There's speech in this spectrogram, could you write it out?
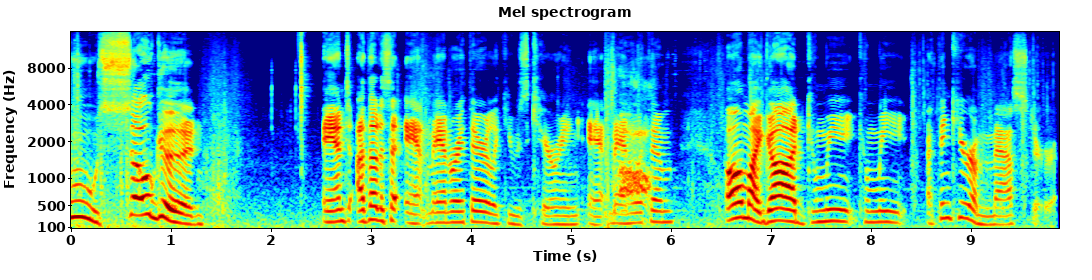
Ooh, so good. And I thought it said Ant-Man right there, like he was carrying Ant-Man with him. Oh my god, can we, can we, I think you're a master.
